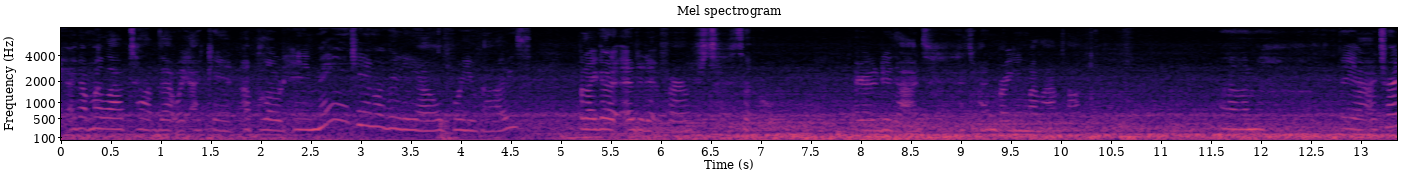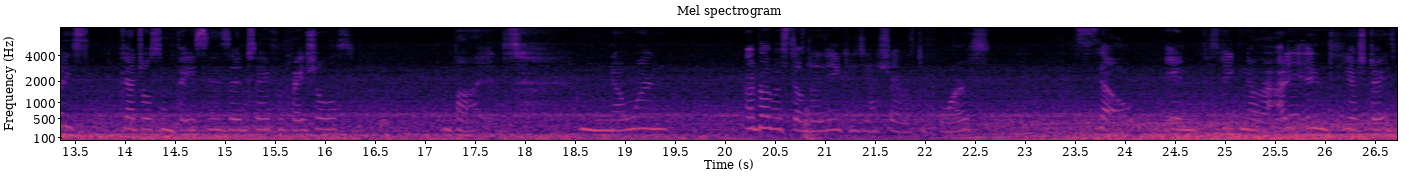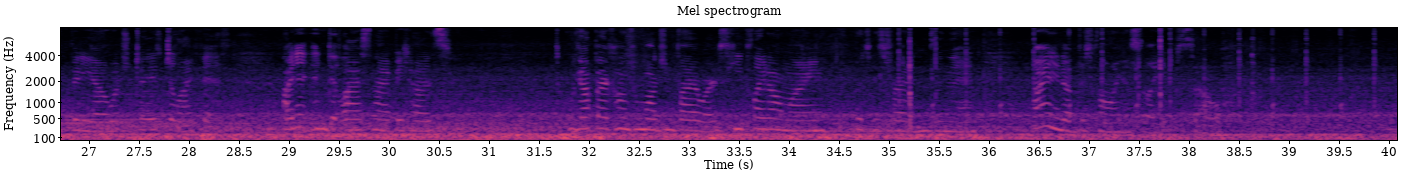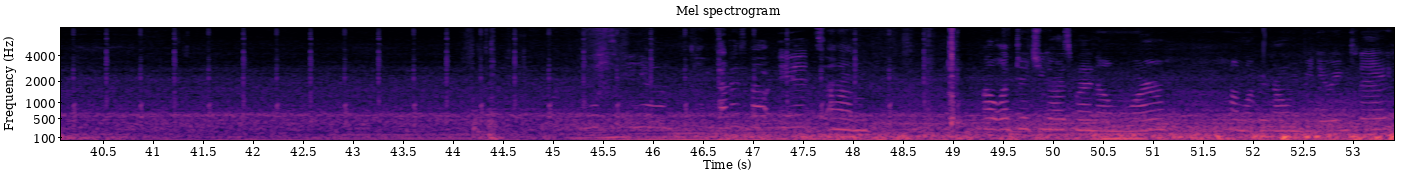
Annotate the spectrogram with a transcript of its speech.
I got my laptop that way I can upload a main channel video for you guys, but I gotta edit it first, so I gotta do that. That's why I'm bringing my laptop. Um, but yeah, I tried to schedule some faces in today for facials, but no one. Everybody was still busy because yesterday was the fourth. So, in speaking of that, I didn't end yesterday's video, which today is July 5th. I didn't end it last night because we got back home from watching fireworks. He played online with his friends, and then I ended up just falling asleep. So. Yeah, that is about it. Um, I'll update you guys when I know more on what we're going to be doing today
